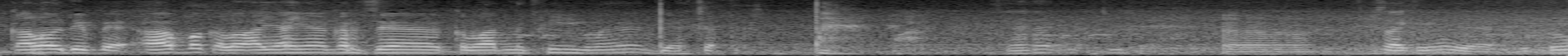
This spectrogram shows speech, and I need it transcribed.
Kalau DPR apa kalau ayahnya kerja ke luar negeri gimana? Diajak terus. Wah ternyata enak juga. Eh, terus akhirnya ya itu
